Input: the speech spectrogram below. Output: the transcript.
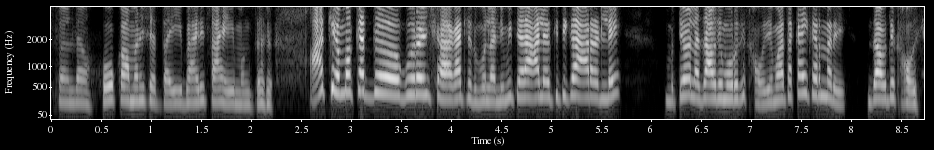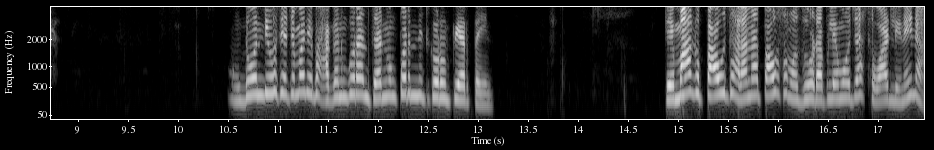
सुनीलदा, हो का मनीषा ताई? भारीच आहे मग तर. आख्या मक्यात गुरण शाळा घातल्यात मुलांनी. मी त्याला आल्यावर किती काय आरडले. मग तेव्हा जाऊ दे मरू दे खाऊ दे. मग आता काय करणार आहे? जाऊ दे खाऊ दे. मग दोन दिवस याच्यामध्ये भागन गुरांचं मग परत नीट करून पेरता येईल ते माग पाऊस झाला ना पावसामुळे झोड आपल्यामुळे जास्त वाढली नाही ना.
